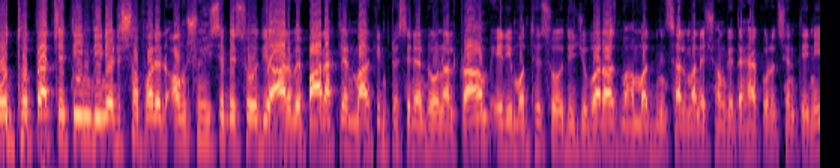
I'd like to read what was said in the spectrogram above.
মধ্যপ্রাচ্যে তিন দিনের সফরের অংশ হিসেবে সৌদি আরবে পা রাখলেন মার্কিন প্রেসিডেন্ট ডোনাল্ড ট্রাম্প। এরই মধ্যে সৌদি যুবরাজ মোহাম্মদ বিন সালমানের সঙ্গে দেখা করেছেন তিনি।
